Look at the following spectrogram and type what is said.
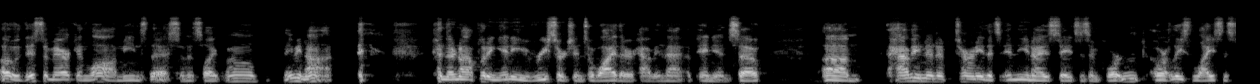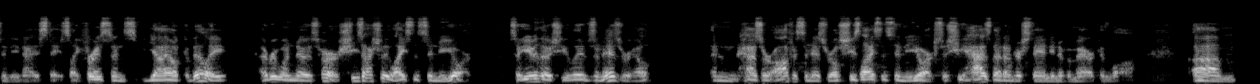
oh, this American law means this. And it's like, well, maybe not. and they're not putting any research into why they're having that opinion. So um, having an attorney that's in the United States is important, or at least licensed in the United States. Like for instance, Yael Kabili, everyone knows her. She's actually licensed in New York. So even though she lives in Israel and has her office in Israel, she's licensed in New York. So she has that understanding of American law. Um,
